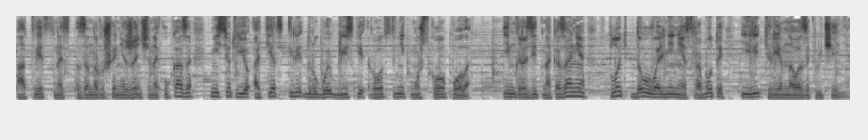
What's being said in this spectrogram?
А ответственность за нарушение женщиной указа несет ее отец или другой близкий родственник мужского пола. Им грозит наказание вплоть до увольнения с работы или тюремного заключения.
